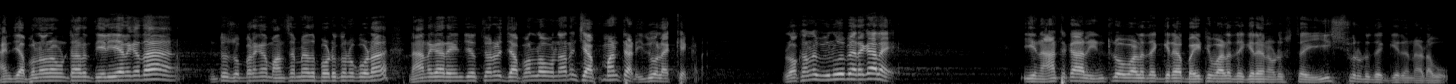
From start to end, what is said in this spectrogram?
ఆయన జపంలోనే ఉంటారని తెలియాలి కదా. ఇంట్లో శుభ్రంగా మంచం మీద పడుకుని కూడా నాన్నగారు ఏం చేస్తున్నారో జపంలో ఉన్నారని చెప్పమంటాడు. ఇదో లెక్క ఇక్కడ. లోకంలో విలువ పెరగాలి. ఈ నాటకాలు ఇంట్లో వాళ్ళ దగ్గర బయటి వాళ్ళ దగ్గర నడుస్తాయి. ఈశ్వరుడు దగ్గర నడవు.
